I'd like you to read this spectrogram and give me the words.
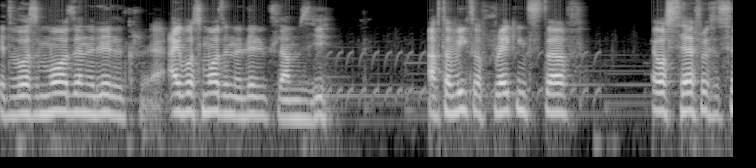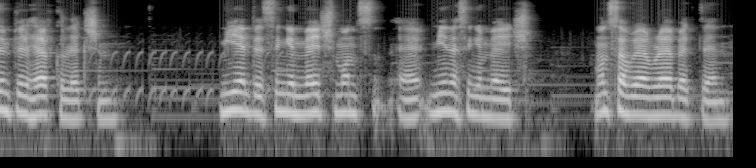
It was more than a little... I was more than a little clumsy. After weeks of breaking stuff, I was tasked with a simple herb collection. Me and a single mage monster... Uh, me and a single mage. Monster were rare back then.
